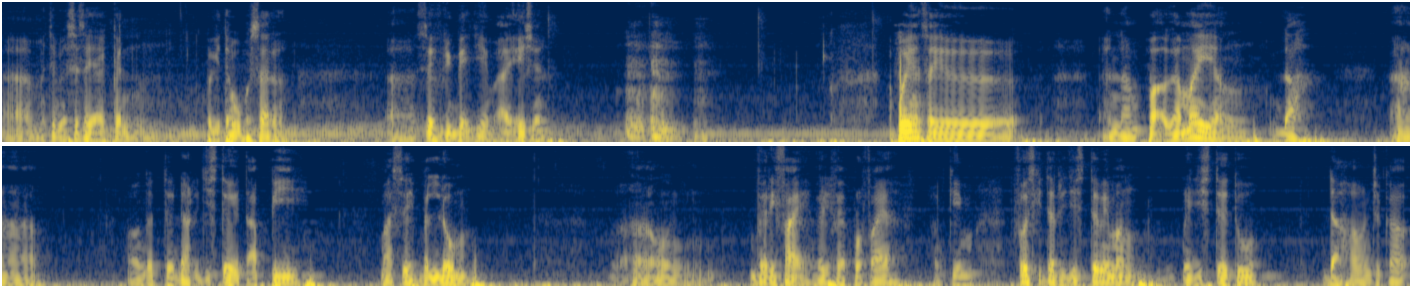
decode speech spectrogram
uh, macam biasa saya akan bagi tahu pasal uh, safe rebate GMIH ya. Apa yang saya nampak ramai yang dah uh, orang kata dah register tapi masih belum uh, verify verify profile okay. first kita register memang register tu dah orang cakap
